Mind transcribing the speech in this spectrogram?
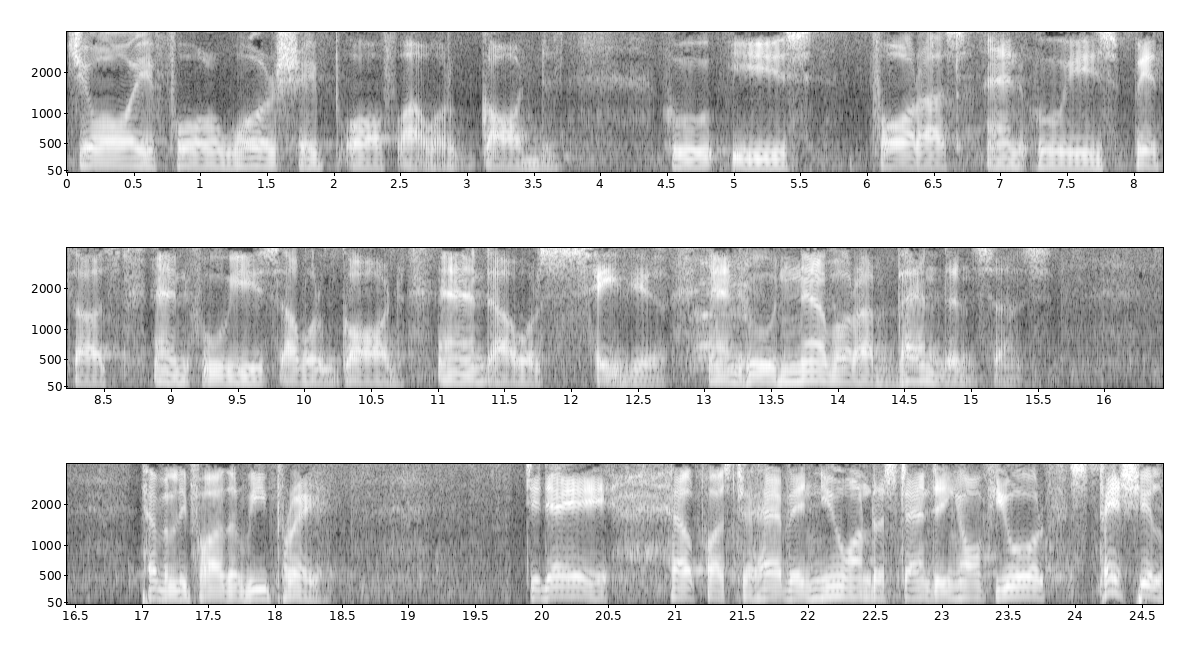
joyful worship of our God who is for us and who is with us and who is our God and our Savior and who never abandons us. Heavenly Father, we pray Today, help us to have a new understanding of your special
